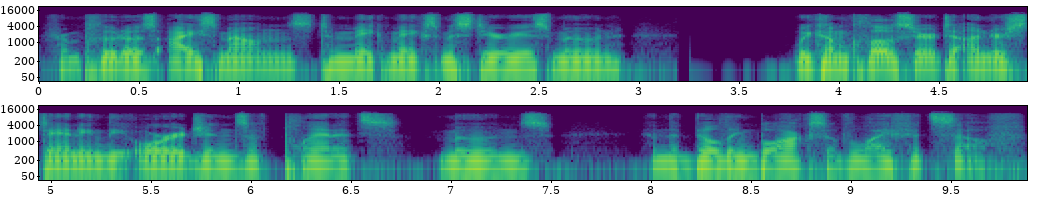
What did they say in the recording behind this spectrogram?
from Pluto's ice mountains to Makemake's mysterious moon, we come closer to understanding the origins of planets, moons, and the building blocks of life itself.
